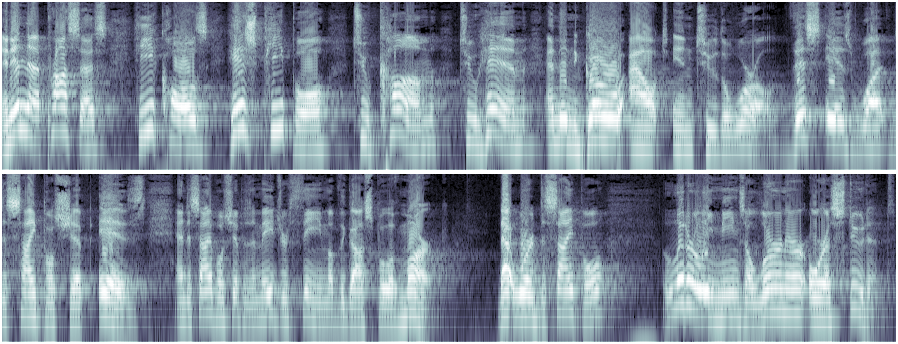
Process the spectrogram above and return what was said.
And in that process, he calls his people to come to him and then go out into the world. This is what discipleship is. And discipleship is a major theme of the Gospel of Mark. That word disciple literally means a learner or a student.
